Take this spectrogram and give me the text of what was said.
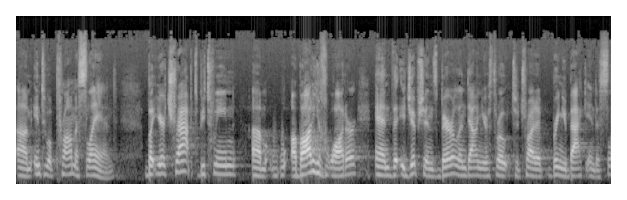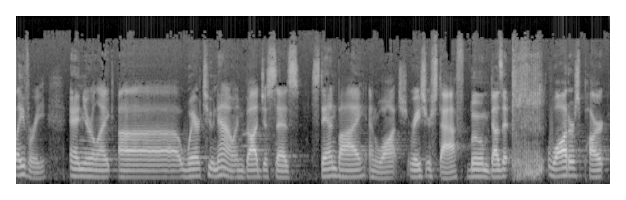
um, into a promised land, but you're trapped between um, a body of water and the Egyptians barreling down your throat to try to bring you back into slavery. And you're like, uh, where to now? And God just says, stand by and watch. Raise your staff. Boom, does it. Waters part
